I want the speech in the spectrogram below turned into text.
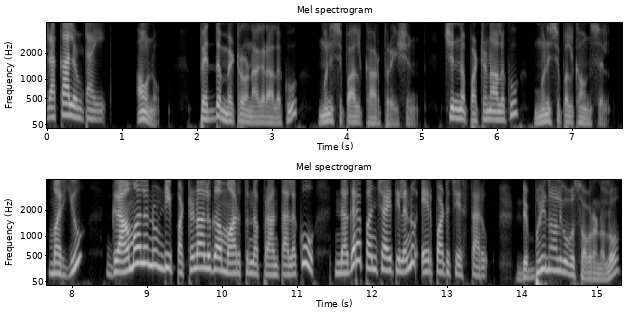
రకాలుంటాయి. అవును. పెద్ద మెట్రో నగరాలకు మునిసిపాల్ కార్పొరేషన్ చిన్న పట్టణాలకు మునిసిపల్ కౌన్సిల్. మరియు గ్రామాల నుండి పట్టణాలుగా మారుతున్న ప్రాంతాలకు నగర పంచాయతీలను ఏర్పాటు చేస్తారు. డెబ్బై నాలుగవ సవరణలో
